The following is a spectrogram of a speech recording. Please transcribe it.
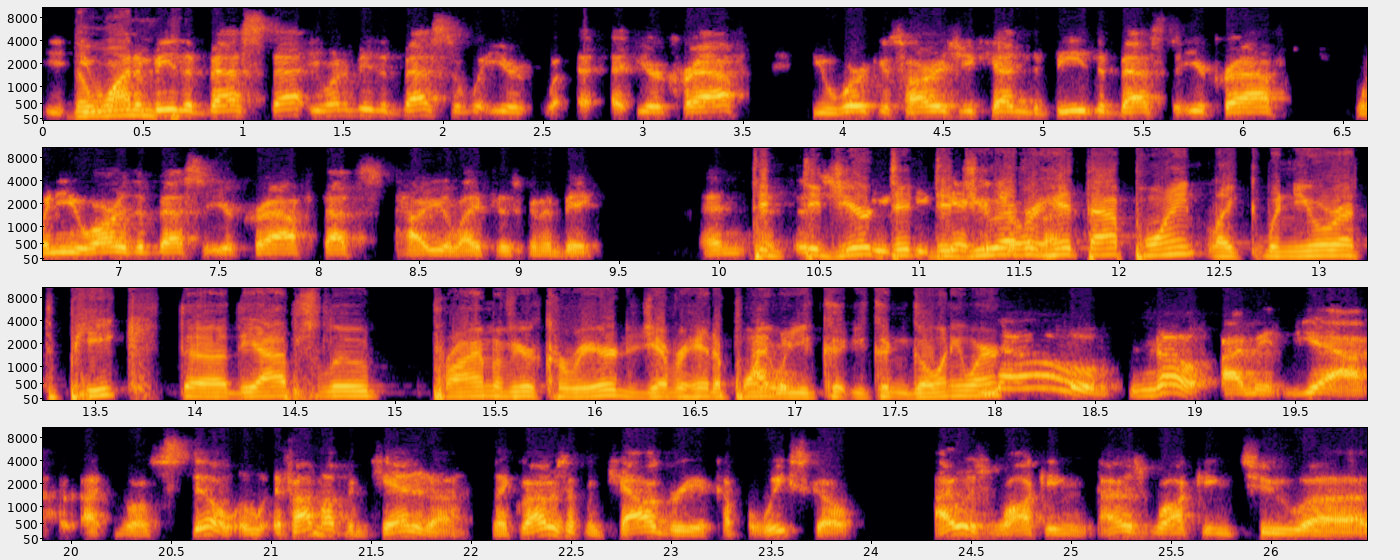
you, the want to be the best at you want to be the best at what you're at your craft. You work as hard as you can to be the best at your craft. When you are the best at your craft, that's how your life is going to be. And Did, did just- you did, can't did you ever that. hit that point like when you were at the peak, the the absolute prime of your career? Did you ever hit a point I where you could you couldn't go anywhere? No, no. I mean, yeah. I, well, still, if I'm up in Canada, like when I was up in Calgary a couple weeks ago, I was walking. I was walking to uh,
